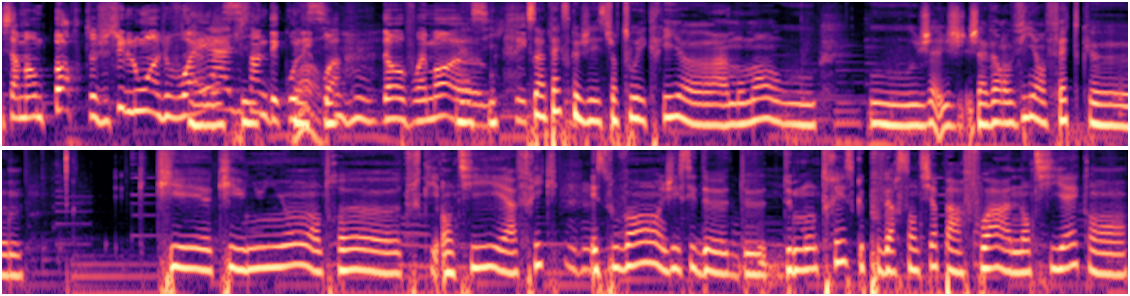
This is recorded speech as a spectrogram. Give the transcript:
ça m'emporte. Je suis loin, je voyage Ah, merci. sans décoller Merci. quoi. Donc vraiment, euh, c'est- un texte que j'ai surtout écrit euh, à un moment où, où j'a- j'avais envie en fait que qui est qui est une union entre euh, tout ce qui est Antilles et Afrique Mhm. et souvent j'ai essayé de, de de montrer ce que pouvait ressentir parfois un Antillais quand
